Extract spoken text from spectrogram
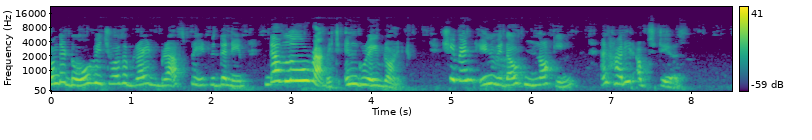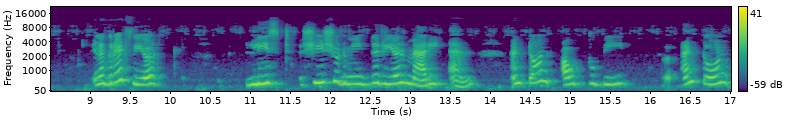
on the door, which was a bright brass plate with the name W. Rabbit engraved on it. She went in without knocking and hurried upstairs. In a great fear lest she should meet the real Mary Ann and turned out to be uh, and turned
